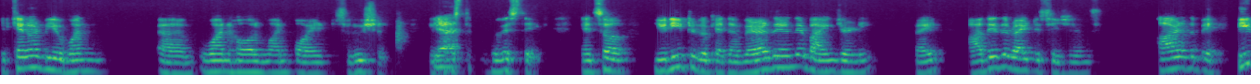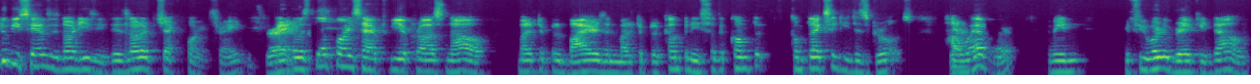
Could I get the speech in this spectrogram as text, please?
It cannot be a one um, one whole one point solution. It yeah. has to be holistic. And so you need to look at them. Where are they in their buying journey? Right? Are they the right decisions? Are the B2B sales is not easy. There's a lot of checkpoints, right? right. And those checkpoints have to be across now multiple buyers and multiple companies. So the compl- complexity just grows. Yeah. However, I mean, if you were to break it down,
